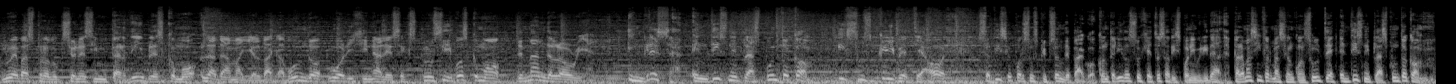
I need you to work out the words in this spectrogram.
nuevas producciones imperdibles como La Dama y el Vagabundo u originales exclusivos como The Mandalorian. Ingresa en disneyplus.com y suscríbete ahora. Servicio por suscripción de pago, contenidos sujetos a disponibilidad. Para más información consulte en disneyplus.com.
